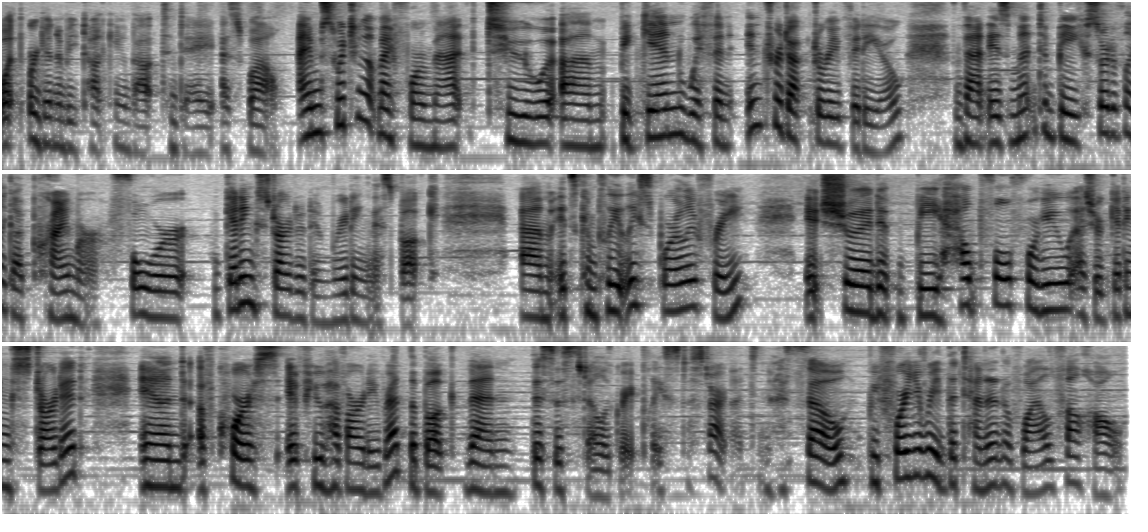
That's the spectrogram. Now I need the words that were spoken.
what we're going to be talking about today as well. I'm switching up my format to um, begin with an introductory video that is meant to be sort of like a primer for getting started in reading this book. Um, it's completely spoiler free. It should be helpful for you as you're getting started. And of course, if you have already read the book, then this is still a great place to start. So before you read The Tenant of Wildfell Hall,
